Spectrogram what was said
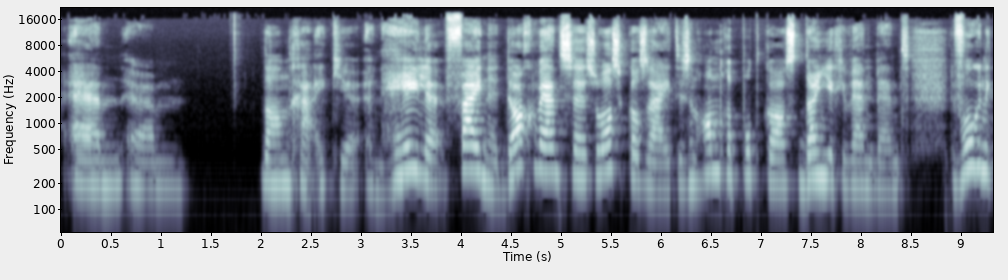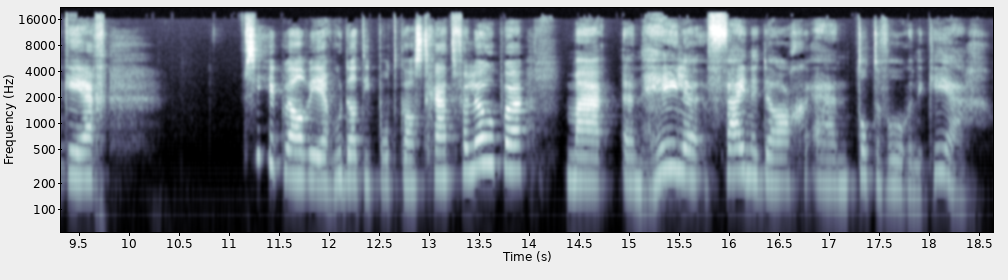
En um, dan ga ik je een hele fijne dag wensen. Zoals ik al zei, het is een andere podcast dan je gewend bent. De volgende keer zie ik wel weer hoe dat die podcast gaat verlopen. Maar een hele fijne dag en tot de volgende keer.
